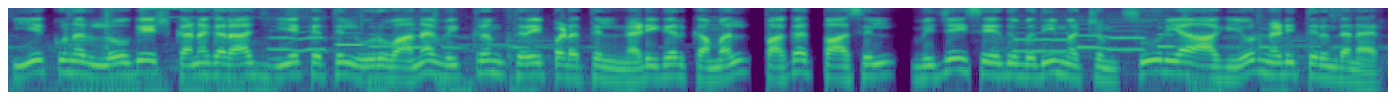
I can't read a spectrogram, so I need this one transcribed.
இயக்குனர் லோகேஷ் கனகராஜ் இயக்கத்தில் உருவான விக்ரம் திரைப்படத்தில் நடிகர் கமல் பகத் பாசில் விஜய் சேதுபதி மற்றும் சூர்யா ஆகியோர் நடித்திருந்தனர்.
